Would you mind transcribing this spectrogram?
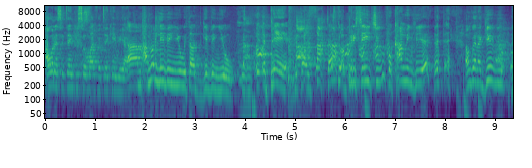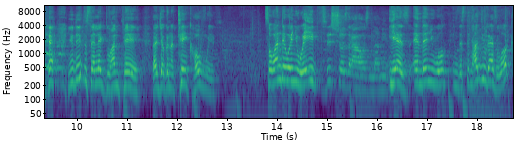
I want to say thank you so much for taking me out. Um, I'm not leaving you without giving you a, a pair because just to appreciate you for coming here, I'm gonna give you. you need to select one pair that you're gonna take home with. So one day when you wear it, this shows that I was in Namibia. yes, and then you walk in the street. How do you guys walk?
